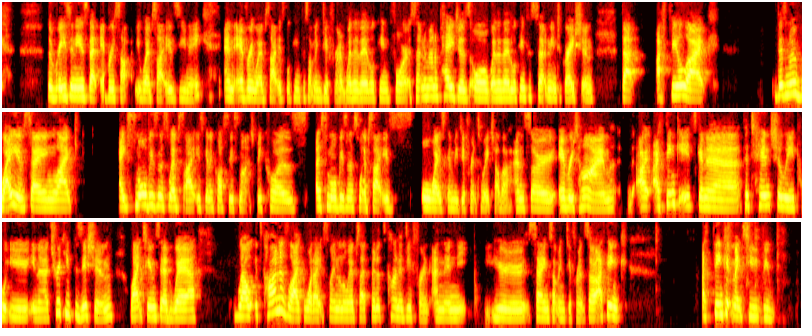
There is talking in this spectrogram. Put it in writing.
the reason is that every site, website is unique and every website is looking for something different, whether they're looking for a certain amount of pages or whether they're looking for certain integration. That I feel like there's no way of saying like a small business website is going to cost this much because a small business website is always going to be different to each other. And so every time, I, I think it's going to potentially put you in a tricky position, like Tim said, where, well, it's kind of like what I explained on the website, but it's kind of different. And then you're saying something different. So I think, I think it makes you be,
